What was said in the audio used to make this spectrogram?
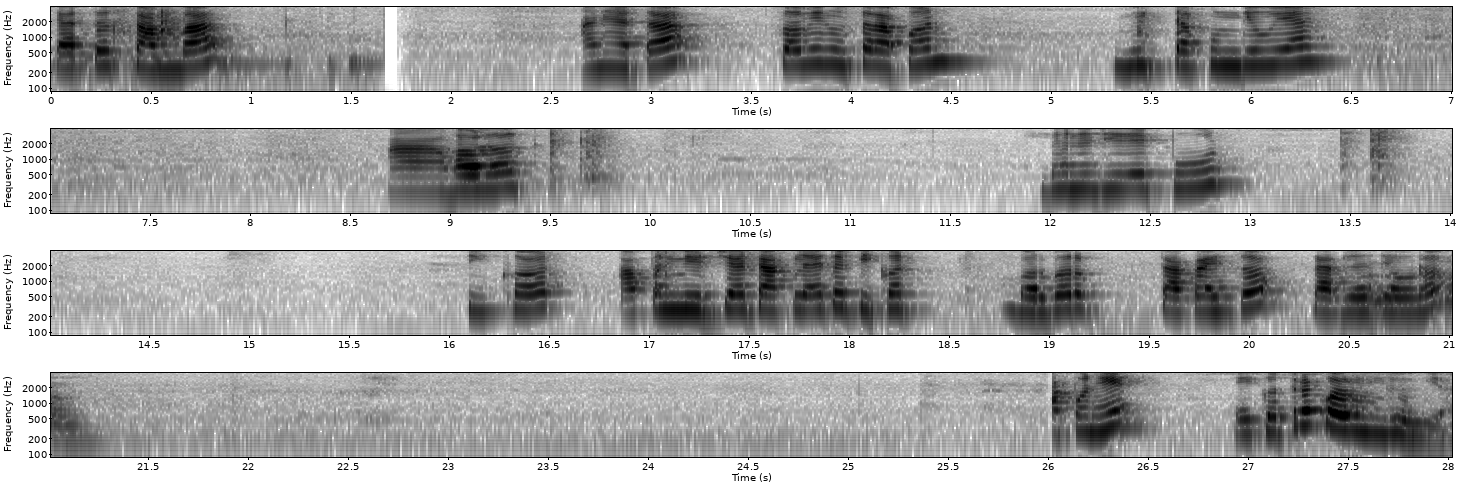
त्यातच सांबार. आणि आता चवीनुसार आपण मीठ टाकून घेऊया. हळद. धनजिरे पूड तिखट. आपण मिरच्या टाकल्या तर तिखट बरोबर टाकायचं लागेल तेवढं. आपण हे एकत्र करून घेऊया.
